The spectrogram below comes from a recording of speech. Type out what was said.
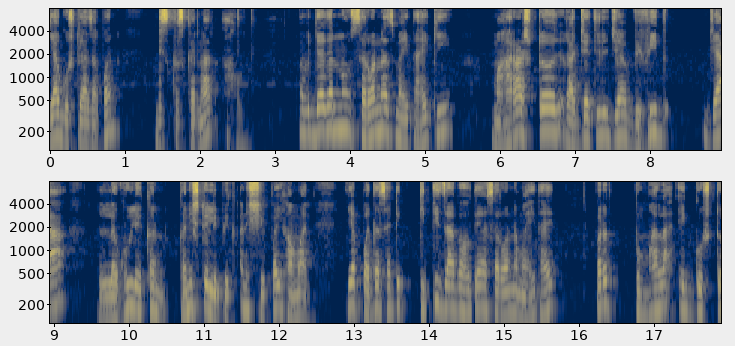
या गोष्टी आज आपण डिस्कस करणार आहोत. मग विद्यार्थ्यांनो सर्वांनाच माहीत आहे की महाराष्ट्र राज्यातील ज्या विविध ज्या लघुलेखन कनिष्ठ लिपिक आणि शिपाई हमाल या पदासाठी किती जागा होत्या या सर्वांना माहीत आहेत? परत तुम्हाला एक गोष्ट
